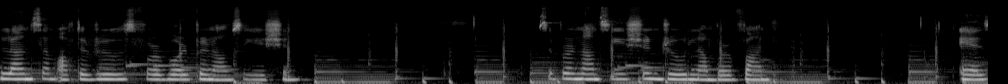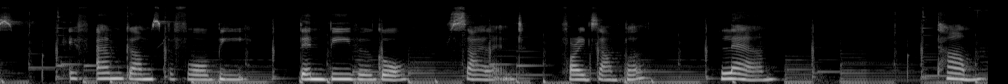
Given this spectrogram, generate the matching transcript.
learn some of the rules for word pronunciation. So pronunciation rule number 1 is if M comes before B, then B will go silent. For example, lamb, thumb,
